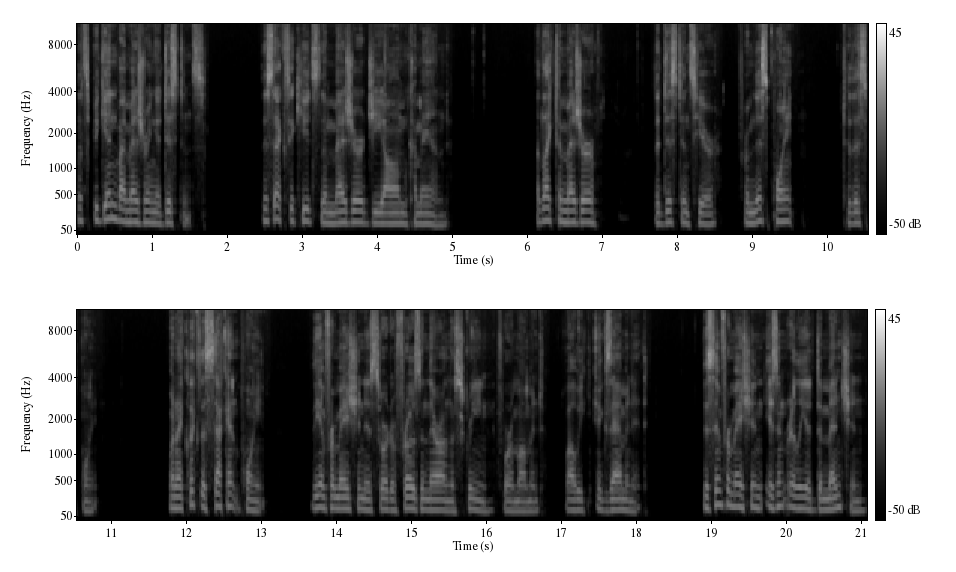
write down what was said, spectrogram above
Let's begin by measuring a distance. This executes the measure geom command. I'd like to measure the distance here from this point to this point. When I click the second point, the information is sort of frozen there on the screen for a moment while we examine it. This information isn't really a dimension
